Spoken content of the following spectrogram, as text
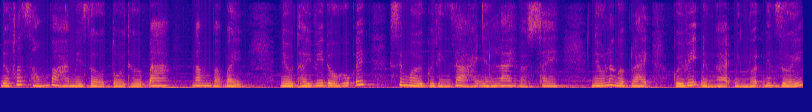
được phát sóng vào 20 giờ tối thứ 3, 5 và 7. Nếu thấy video hữu ích, xin mời quý thính giả hãy nhấn like và share. Nếu là ngược lại, quý vị đừng ngại bình luận bên dưới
